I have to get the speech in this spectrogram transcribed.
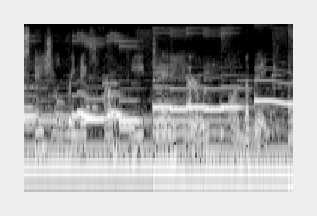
Spatial remix from DJ Haru on the big.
